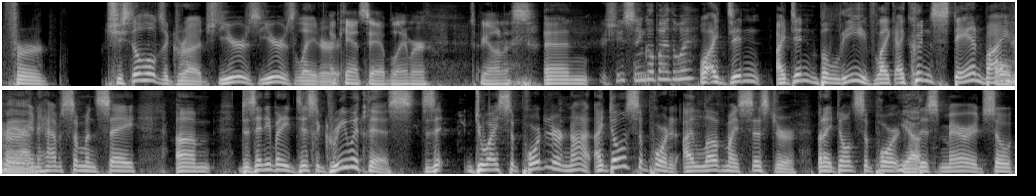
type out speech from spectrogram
for she still holds a grudge years years later. I can't say I blame her. To be honest, And Is she single, by the way? well, I didn't. I didn't believe. Like I couldn't stand by Oh, her man. and have someone say, um, "Does anybody disagree with this? Does it? Do I support it or not? I don't support it. I love my sister, but I don't support Yeah. this marriage. So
